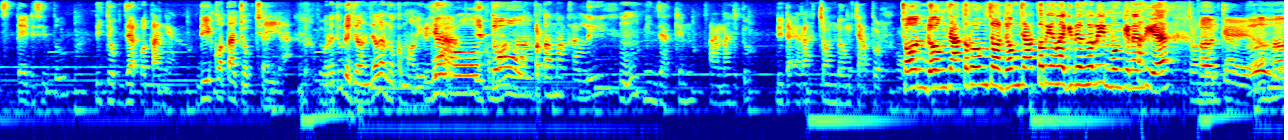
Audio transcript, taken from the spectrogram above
stay di situ di Jogja kotanya. Di kota Jogja. Iya, betul. Berarti udah jalan-jalan dong ke Iya, Malioboro, itu ke mana? pertama kali Hmm? ninjakin tanah itu di daerah Condong Catur. Condong catur, wong condong catur yang lagi dengerin mungkin nanti ya. Oke. catur. aha.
